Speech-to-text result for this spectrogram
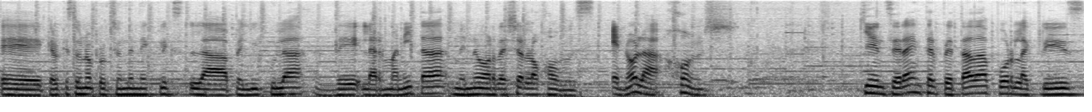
eh, creo que es una producción de Netflix, la película de la hermanita menor de Sherlock Holmes, Enola Holmes, quien será interpretada por la actriz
